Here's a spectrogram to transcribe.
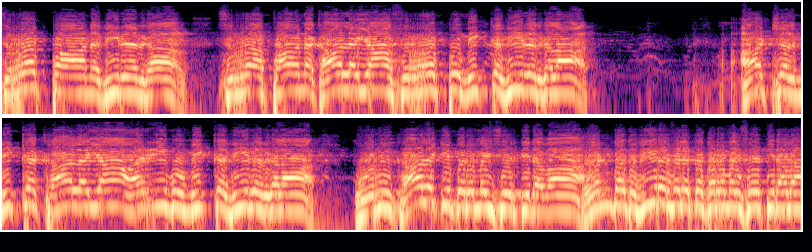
சிறப்பான வீரர்கள். சிறப்பான காலையா சிறப்பு மிக்க வீரர்களா. ஆற்றல் மிக்க காலையா அறிவு மிக்க வீரர்களா. ஒரு காலைக்கு பெருமை சேர்த்திடவா? ஒன்பது வீரர்களுக்கு பெருமை சேர்த்திடவா?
